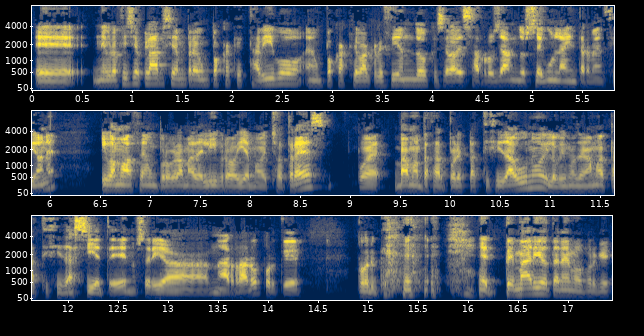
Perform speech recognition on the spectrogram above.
eh, Neurofisio Club siempre es un podcast que está vivo, es un podcast que va creciendo, que se va desarrollando según las intervenciones y vamos a hacer un programa de libros y hemos hecho tres. Pues vamos a empezar por espasticidad 1 y lo mismo llegamos a espasticidad 7, ¿eh? no sería nada raro porque, porque temario tenemos, porque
